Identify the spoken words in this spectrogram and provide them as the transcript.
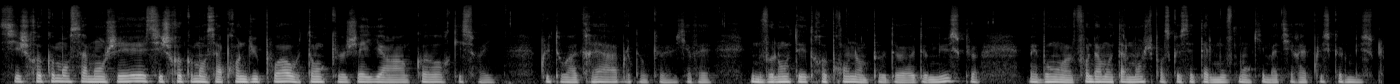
si je recommence à manger, si je recommence à prendre du poids, autant que j'ai un corps qui soit plutôt agréable. Donc il y avait une volonté de reprendre un peu de, de muscle. Mais bon, euh, fondamentalement, je pense que c'était le mouvement qui m'attirait plus que le muscle.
